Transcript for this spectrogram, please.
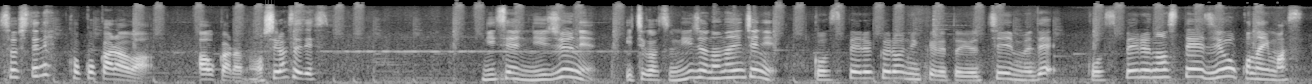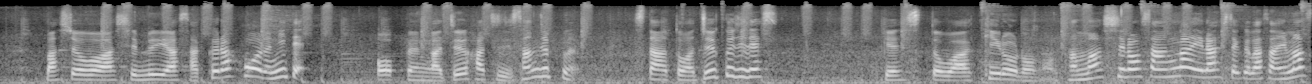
そしてねここからは青からのお知らせです。2020年1月27日にゴスペルクロニクルというチームでゴスペルのステージを行います。場所は渋谷桜ホールにてオープンが18時30分スタートは19時です。ゲストはキロロの玉城さんがいらしてくださいます。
